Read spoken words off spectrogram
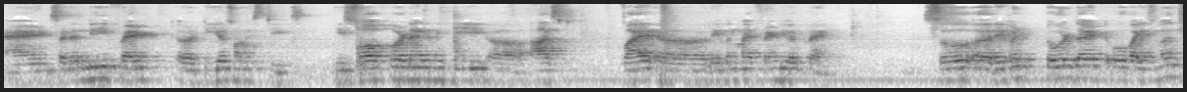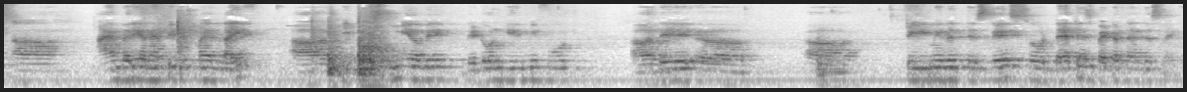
and suddenly he felt tears on his cheeks. He saw upward and he asked, Why, Raven, my friend, you are crying? So uh, Raven told that, Oh wise one, uh, I am very unhappy with my life. Uh, people shoo me away, they don't give me food, uh, they uh, uh, treat me with disgrace, so death is better than this life.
